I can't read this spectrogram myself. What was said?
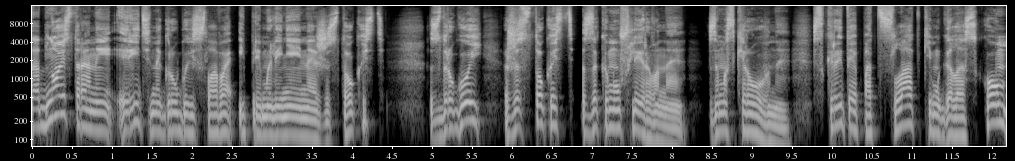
С одной стороны, Ритины грубые слова и прямолинейная жестокость, с другой — жестокость закамуфлированная — замаскированная, скрытая под сладким голоском,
